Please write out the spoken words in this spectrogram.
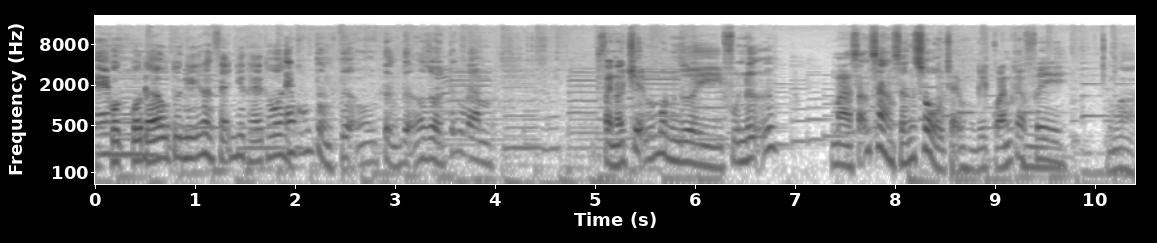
Em- cuộc, cuộc đời ông tôi nghĩ rằng sẽ như thế thôi. Em cũng tưởng tượng tưởng tượng rồi tức là phải nói chuyện với một người phụ nữ mà sẵn sàng sấn sổ chạy một cái quán cà phê. đúng rồi.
